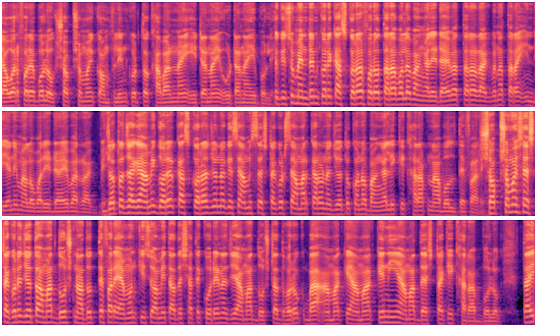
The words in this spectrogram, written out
যাওয়ার পরে বলুক সবসময় কমপ্লেন করতো, খাবার নাই, এটা নাই, ওটা নাই বলে। তো কিছু মেনটেন করে কাজ করার পরেও তারা বলে, বাঙালি ড্রাইভার তারা রাখবে না, তারা ইন্ডিয়ানি মালোবাড়ি ড্রাইভার রাখবে। যত জায়গায় আমি ঘরের কাজ করার জন্য গেছি, আমি চেষ্টা করছি আমার কারণে, যেহেতু কোনো বাঙালিকে খারাপ না বলতে পারে। সবসময় চেষ্টা করে, যেহেতু আমার দোষ না ধরতে পারে, এমন কিছু আমি তাদের সাথে করে না যে আমার দোষটা ধরুক বা আমাকে আমাকে নিয়ে আমার দেশটাকে খারাপ বলুক। তাই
